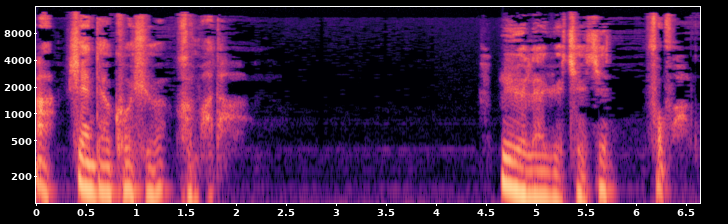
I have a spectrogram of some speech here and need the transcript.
啊，现代科学很发达，越来越接近佛法了。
